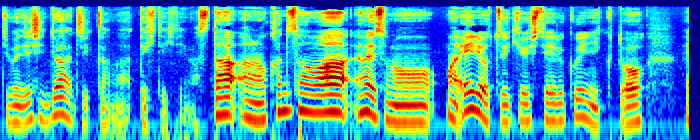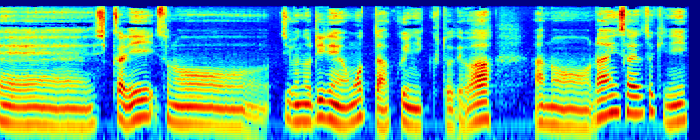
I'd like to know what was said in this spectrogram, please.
自分自身では実感ができてきています。ただ、あの、患者さんは、やはりその、まあ、営利を追求しているクリニックと、えー、しっかり、その、自分の理念を持ったクリニックとでは、あの、来院された時に、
